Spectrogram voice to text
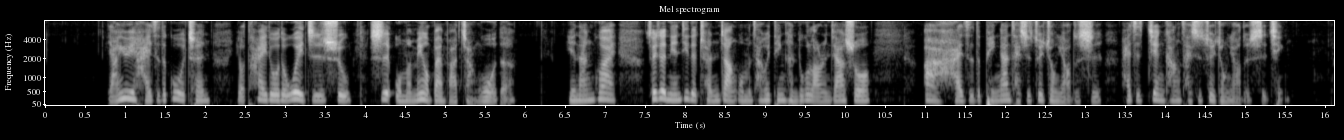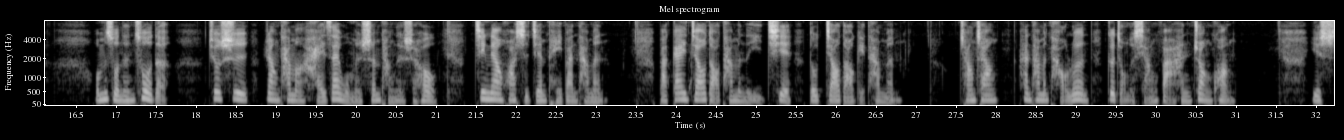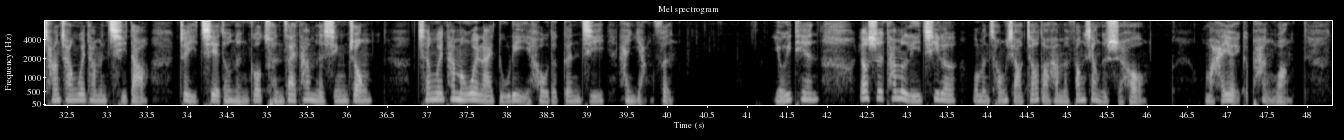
养育孩子的过程有太多的未知数，是我们没有办法掌握的。也难怪，随着年纪的成长，我们才会听很多老人家说：“啊，孩子的平安才是最重要的事，孩子健康才是最重要的事情。”我们所能做的，就是让他们还在我们身旁的时候，尽量花时间陪伴他们，把该教导他们的一切都教导给他们，常常和他们讨论各种的想法和状况，也是常常为他们祈祷，这一切都能够存在他们的心中。成为他们未来独立以后的根基和养分。有一天，要是他们离弃了我们从小教导他们方向的时候，我们还有一个盼望，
